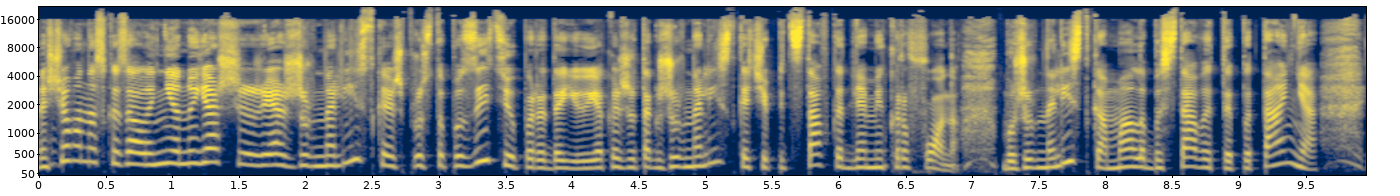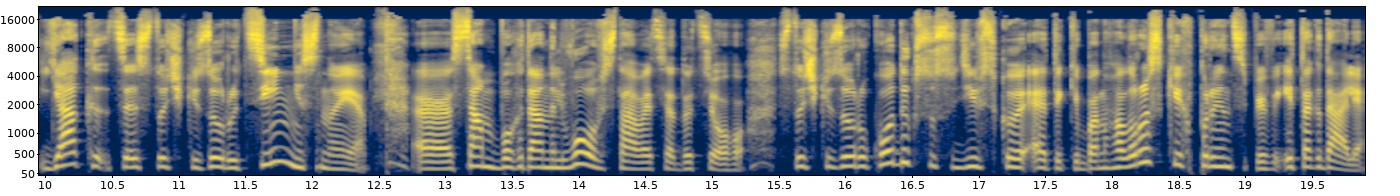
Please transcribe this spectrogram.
На що вона сказала: Ні, ну я ж я ж журналістка, я ж просто позицію передаю. Я кажу, так журналістка чи підставка для мікрофону. Бо журналістка мала би ставити питання, як це з точки зору ціннісної. Сам Богдан Львов ставиться до цього з точки зору кодексу суддівської етики, бангалорських принципів і так далі.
